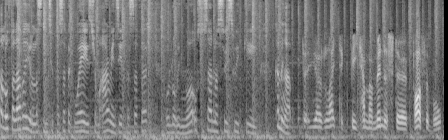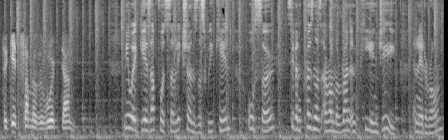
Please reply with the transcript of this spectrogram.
Talofa lava, you're listening to Pacific Waves from RNZ Pacific, o Loingoa o Susana Suisuiki. Coming up. I'd like to become a minister if possible to get some of the work done. Niue gears up for its elections this weekend. Also, seven prisoners are on the run in PNG. And later on,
